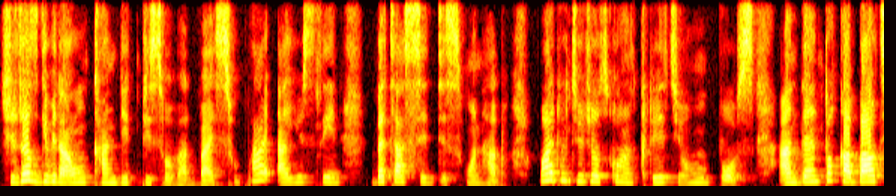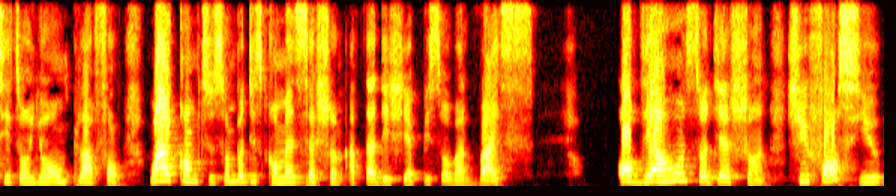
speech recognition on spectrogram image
She's just giving her own candid piece of advice. So why are you saying better sit this one out? Why don't you just go and create your own post and then talk about it on your own platform? Why come to somebody's comment section after they share piece of advice? Of their own suggestion. She force you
